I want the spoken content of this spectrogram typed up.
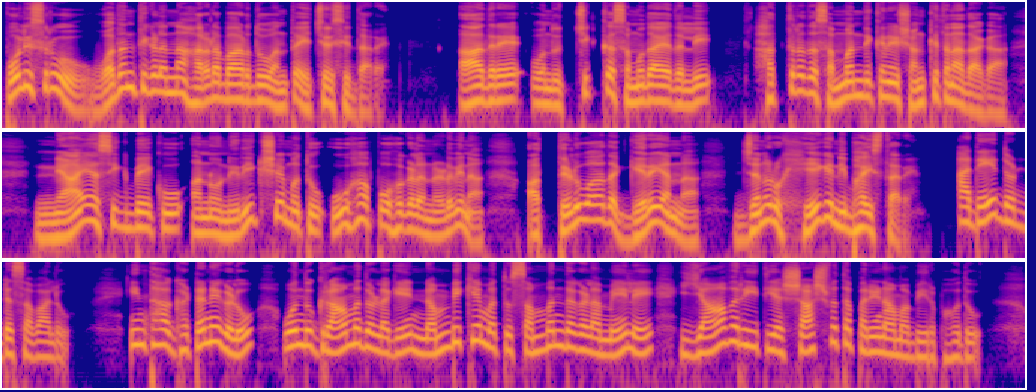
ಪೊಲೀಸರು ವದಂತಿಗಳನ್ನ ಹರಡಬಾರದು ಅಂತ ಎಚ್ಚರಿಸಿದ್ದಾರೆ. ಆದರೆ ಒಂದು ಚಿಕ್ಕ ಸಮುದಾಯದಲ್ಲಿ ಹತ್ರದ ಸಂಬಂಧಿಕನೇ ಶಂಕಿತನಾದಾಗ ನ್ಯಾಯ ಸಿಗಬೇಕು ಅನ್ನೋ ನಿರೀಕ್ಷೆ ಮತ್ತು ಊಹಾಪೋಹಗಳ ನಡುವಿನ ಆ ತೆಳುವಾದ ಗೆರೆಯನ್ನ ಜನರು ಹೇಗೆ ನಿಭಾಯಿಸ್ತಾರೆ? ಅದೇ ದೊಡ್ಡ ಸವಾಲು. ಇಂತಹ ಘಟನೆಗಳು ಒಂದು ಗ್ರಾಮದೊಳಗೆ ನಂಬಿಕೆ ಮತ್ತು ಸಂಬಂಧಗಳ ಮೇಲೆ ಯಾವ ರೀತಿಯ ಶಾಶ್ವತ ಪರಿಣಾಮ ಬೀರಬಹುದು?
